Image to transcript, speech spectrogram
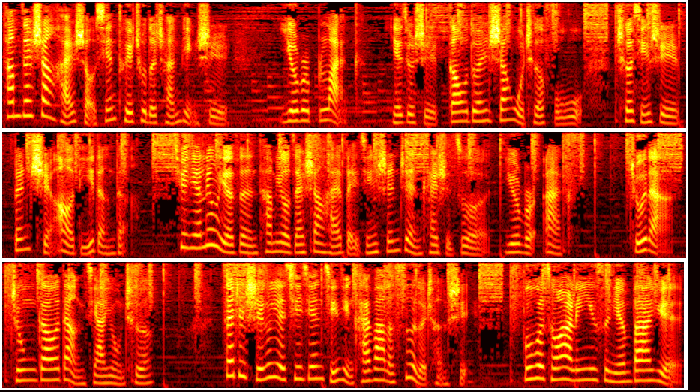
他们在上海首先推出的产品是 Uber Black，也就是高端商务车服务，车型是奔驰、奥迪等等。去年六月份，他们又在上海、北京、深圳开始做 Uber X，主打中高档家用车。在这十个月期间，仅仅开发了四个城市。不过，从二零一四年八月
